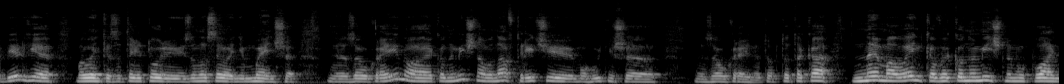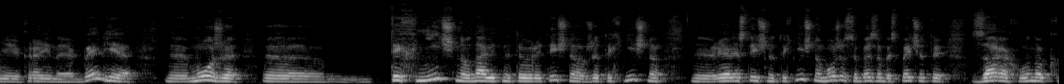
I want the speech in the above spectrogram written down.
Бельгія, маленька за територією і за населенням менша е, за Україну, а економічно вона втричі могутніша за Україну. Тобто така немаленька в економічному плані країна, як Бельгія, е, може е, технічно, навіть не теоретично, а вже технічно, е, реалістично технічно може себе забезпечити за рахунок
